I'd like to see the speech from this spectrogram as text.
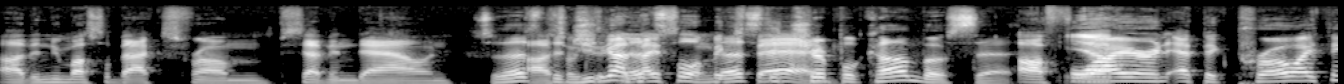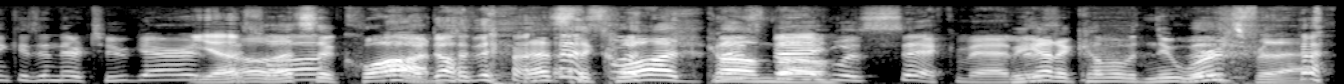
uh, the new muscle backs from seven down. So that's Uh, the so he's tri- got a that's- nice little mixed That's bag. the triple combo set. Uh, four Yeah. iron Epic Pro, I think, is in there too, Gerrit. Yep. I oh, that's saw? the quad. Oh, no, th- that's the this quad one- combo. This bag was sick, man. we this, got to come up with new words for that.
